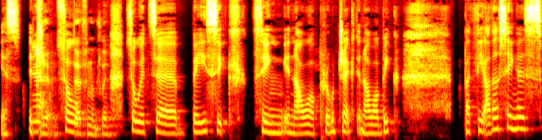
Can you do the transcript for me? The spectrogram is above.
Yes. It, yeah, so definitely. So it's a basic thing in our project, in our big. But the other thing is,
